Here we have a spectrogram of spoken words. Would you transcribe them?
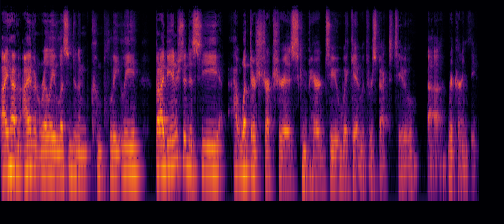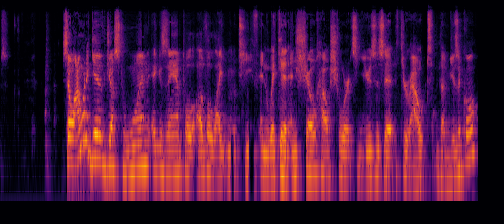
I haven't. I haven't really listened to them completely, but I'd be interested to see how, what their structure is compared to Wicked with respect to uh, recurring themes. So I want to give just one example of a leitmotif in Wicked and show how Schwartz uses it throughout the musical.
